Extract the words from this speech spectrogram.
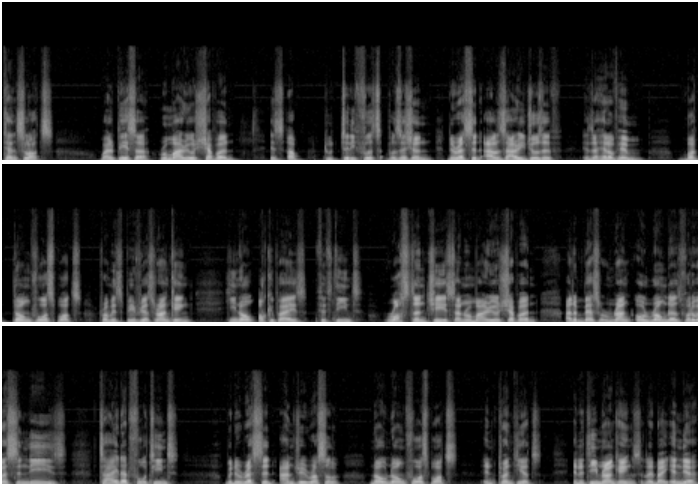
10 slots, while pacer Romario Shepherd is up to 31st position. The rested Alzarri Joseph is ahead of him, but down four spots from his previous ranking, he now occupies 15th. Roston Chase and Romario Shepherd are the best ranked all rounders for the West Indies, tied at 14th, with the rested Andre Russell now down four spots in 20th. In the team rankings, led by India,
